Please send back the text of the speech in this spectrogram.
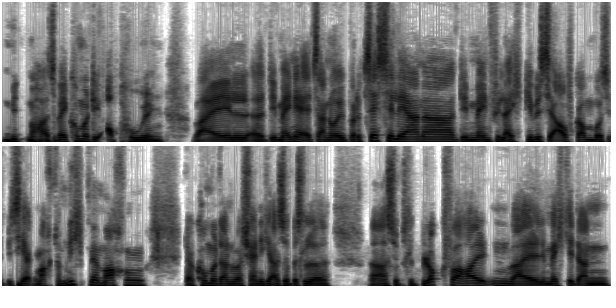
mitmachen? Also wie kann man die abholen? Weil äh, die meinen ja jetzt auch neue Prozesse lernen, die meinen vielleicht gewisse Aufgaben, was sie bisher gemacht haben, nicht mehr machen. Da kann man dann wahrscheinlich auch so ein bisschen, ja, so ein bisschen Blockverhalten, weil ich möchte dann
